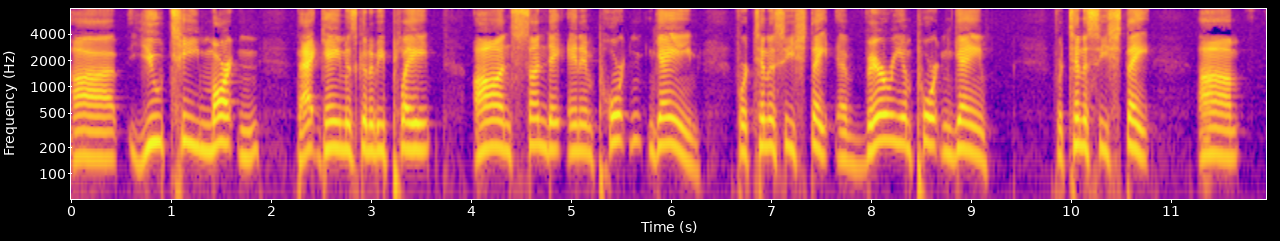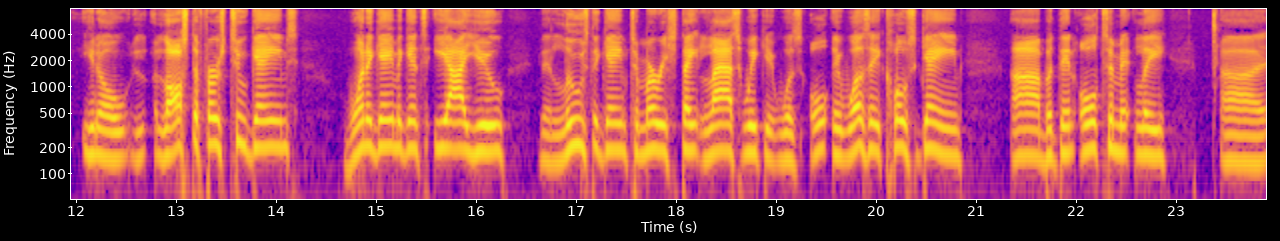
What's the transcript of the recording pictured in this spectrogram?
uh, UT Martin. That game is going to be played on Sunday. An important game for Tennessee State, a very important game for Tennessee State um, you know, lost the first two games, won a game against EIU, then lose the game to Murray State last week. It was it was a close game, uh, but then ultimately uh,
